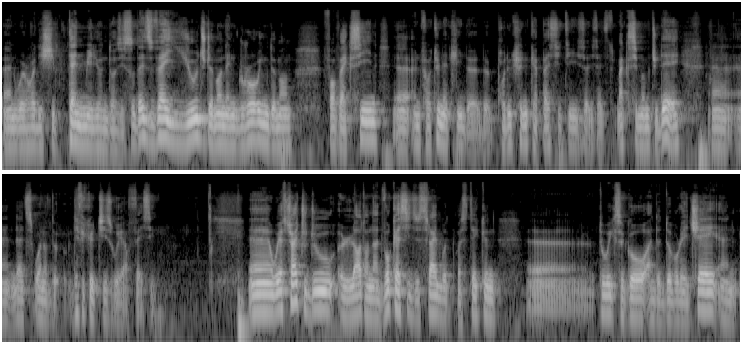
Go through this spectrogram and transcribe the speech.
and we already shipped 10 million doses. So there's very huge demand and growing demand for vaccine. Uh, unfortunately, the, the production capacity is, at maximum today, uh, and that's one of the difficulties we are facing. Uh, we have tried to do a lot on advocacy. The slide what was taken two weeks ago at the WHA, and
